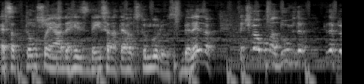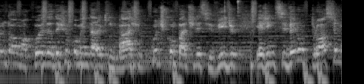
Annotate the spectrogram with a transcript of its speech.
essa tão sonhada residência na terra dos cangurus, beleza? Se tiver alguma dúvida, quiser perguntar alguma coisa, deixa um comentário aqui embaixo, curte compartilha esse vídeo e a gente se vê no próximo.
